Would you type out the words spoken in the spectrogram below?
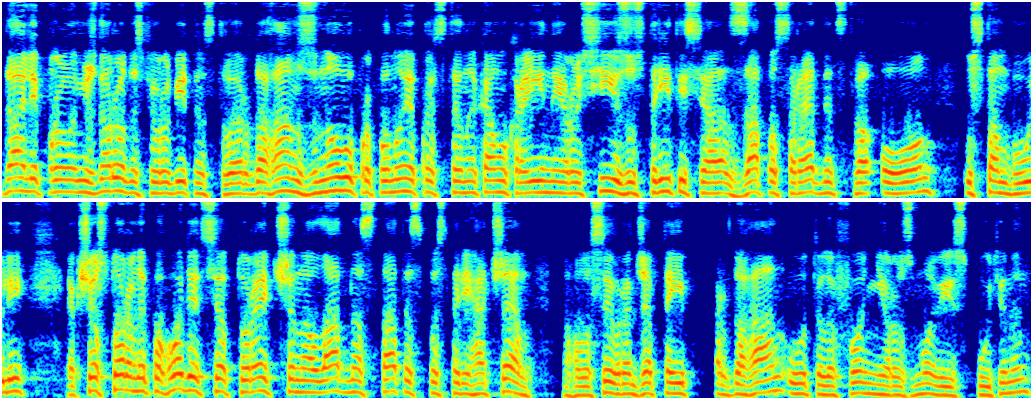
Далі про міжнародне співробітництво Ердоган знову пропонує представникам України і Росії зустрітися за посередництва ООН у Стамбулі. Якщо сторони погодяться, Туреччина ладна стати спостерігачем, наголосив Реджеп Таїп Ердоган у телефонній розмові з Путіним.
